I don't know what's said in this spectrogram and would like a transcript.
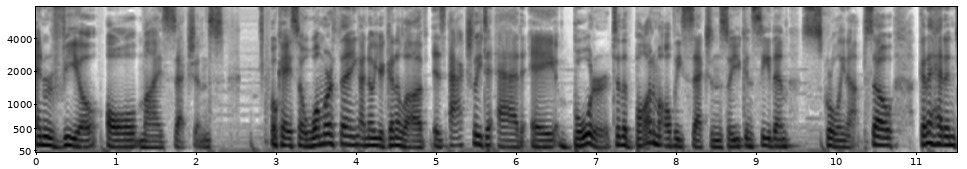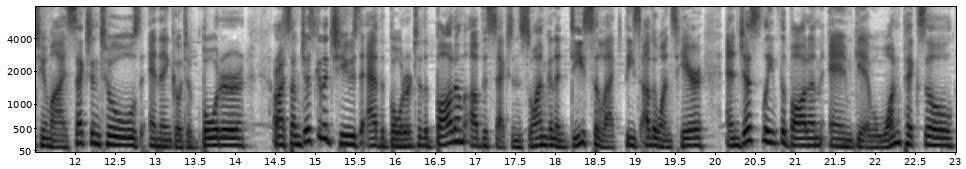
and reveal all my sections. Okay, so one more thing I know you're gonna love is actually to add a border to the bottom of these sections so you can see them scrolling up. So I'm gonna head into my section tools and then go to border. All right, so I'm just gonna choose to add the border to the bottom of the section. So I'm gonna deselect these other ones here and just leave the bottom and give one pixel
